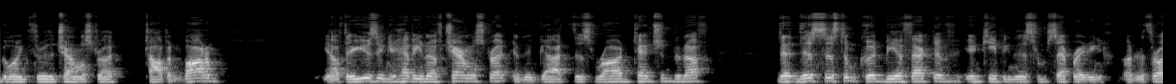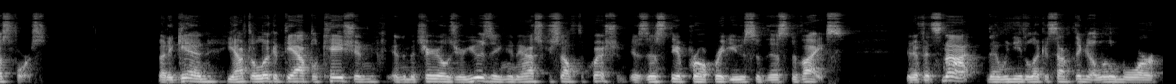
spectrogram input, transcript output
going through the channel strut top and bottom, you know, if they're using a heavy enough channel strut and they've got this rod tensioned enough, that this system could be effective in keeping this from separating under thrust force. But again, you have to look at the application and the materials you're using and ask yourself the question, is this the appropriate use of this device? And if it's not, then we need to look at something a little more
